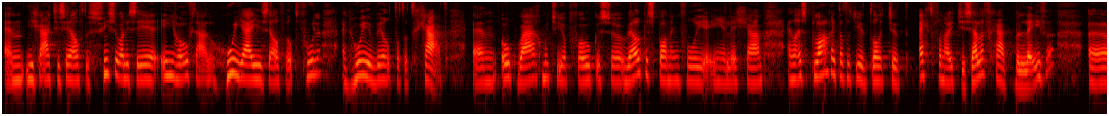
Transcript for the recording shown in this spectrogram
en je gaat jezelf dus visualiseren, in je hoofd halen hoe jij jezelf wilt voelen en hoe je wilt dat het gaat. En ook waar moet je je op focussen? Welke spanning voel je in je lichaam? En dan is het belangrijk dat, het je, dat je het echt vanuit jezelf gaat beleven. Uh,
